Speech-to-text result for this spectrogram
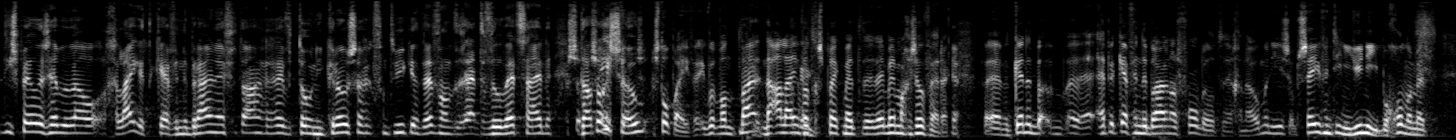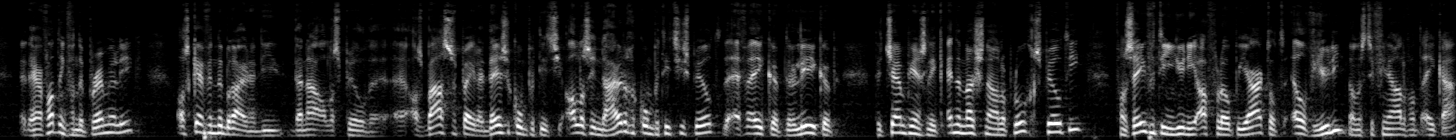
die spelers hebben wel gelijk. Het Kevin de Bruyne heeft het aangegeven. Tony Kroos zag ik van het weekend. Hè, van, er zijn te veel wedstrijden. So- dat sorry, is zo. Stop even. Ik, want Maar- naar aanleiding van het gesprek met... eh, Nee, maar mag je zo verder. Ja. Eh, Kenneth, eh, heb ik Kevin de Bruyne als voorbeeld genomen. Die is op 17 juni begonnen met de hervatting van de Premier League. Als Kevin de Bruyne, die daarna alles speelde, als basisspeler deze competitie, alles in de huidige competitie speelt. De FA Cup, de League Cup, de Champions League en de nationale ploeg. Speelt hij van 17 juni afgelopen jaar tot 11 juli. Dan is de finale van het EK.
